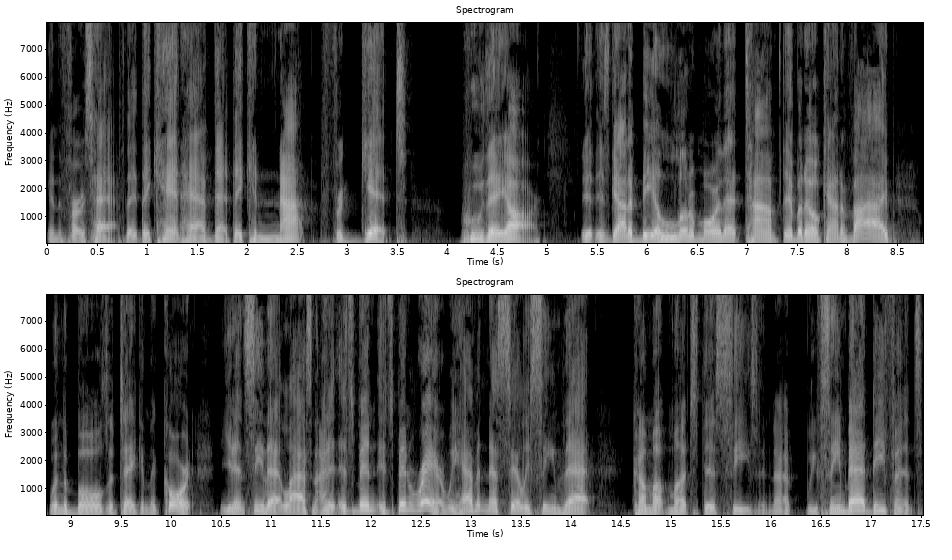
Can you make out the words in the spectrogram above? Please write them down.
in the first half. They, they can't have that. They cannot forget who they are. It, has got to be a little more of that Tom Thibodeau kind of vibe when the Bulls are taking the court. You didn't see that last night. It, has been it's been rare. We haven't necessarily seen that come up much this season. Now, we've seen bad defense,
